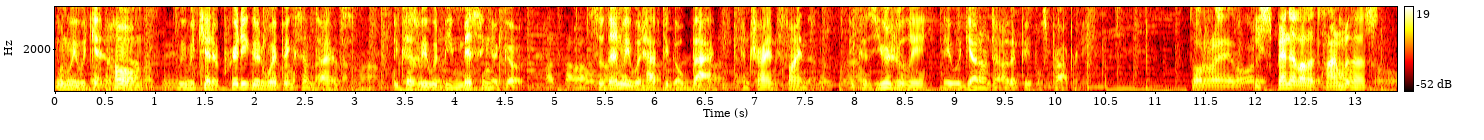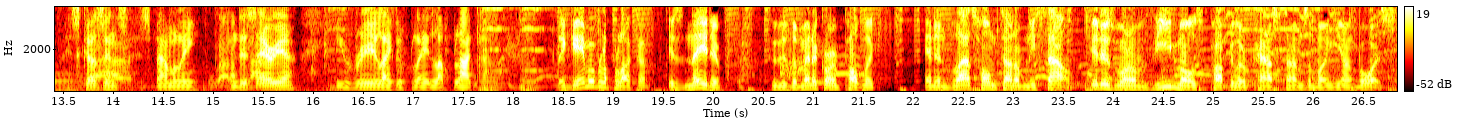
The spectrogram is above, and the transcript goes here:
When we would get home, we would get a pretty good whipping sometimes because we would be missing a goat. So then we would have to go back and try and find them because usually they would get onto other people's property. He spent a lot of time with us, his cousins, his family. In this area, he really liked to play La Placa. The game of La Placa is native to the Dominican Republic and in Vlad's hometown of Nizao. It is one of the most popular pastimes among young boys.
